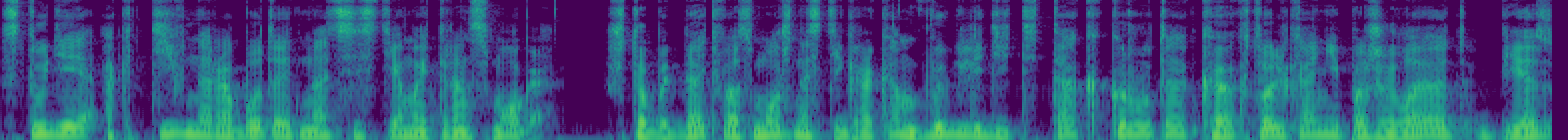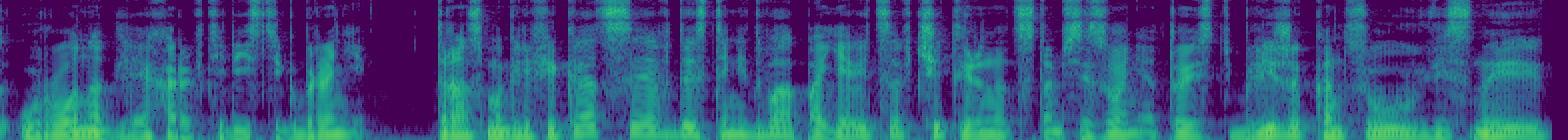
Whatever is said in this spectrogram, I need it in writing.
Студия активно работает над системой трансмога, чтобы дать возможность игрокам выглядеть так круто, как только они пожелают, без урона для характеристик брони. Трансмагрификация в Destiny 2 появится в 14 сезоне, то есть ближе к концу весны,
